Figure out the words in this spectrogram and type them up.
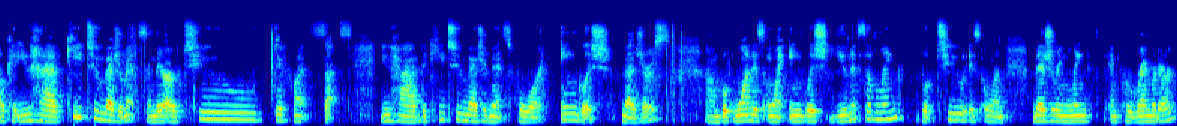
Okay, you have key to measurements, and there are two different sets. You have the key to measurements for English measures. Um, book one is on English units of length. Book two is on measuring length and perimeter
